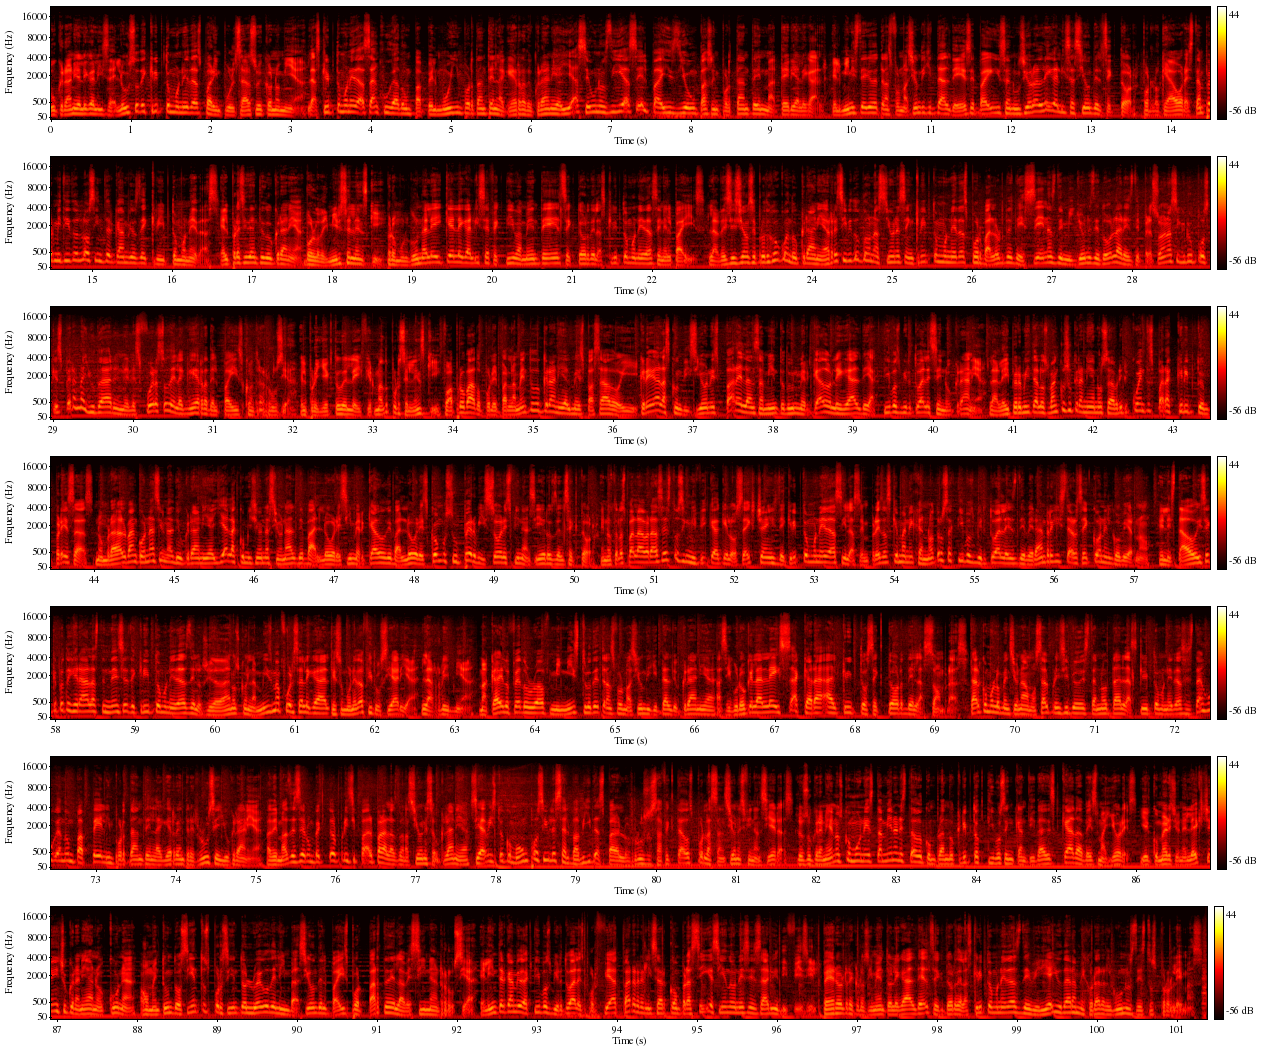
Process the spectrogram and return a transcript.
Ucrania legaliza el uso de criptomonedas para impulsar su economía. Las criptomonedas han jugado un papel muy importante en la guerra de Ucrania y hace unos días el país dio un paso importante en materia legal. El Ministerio de Transformación Digital de ese país anunció la legalización del sector, por lo que ahora están permitidos los intercambios de criptomonedas. El presidente de Ucrania, Volodymyr Zelensky, promulgó una ley que legaliza efectivamente el sector de las criptomonedas en el país. La decisión se produjo cuando Ucrania ha recibido donaciones en criptomonedas por valor de decenas de millones de dólares de personas y grupos que esperan ayudar en el esfuerzo de la guerra del país contra Rusia. El proyecto de ley firmado por Zelensky fue aprobado por el Parlamento de Ucrania el mes pasado y crea las condiciones para el lanzamiento de un mercado legal de activos virtuales en Ucrania. La ley permite a los bancos ucranianos abrir cuentas para criptoempresas, nombrar al Banco Nacional de Ucrania y a la Comisión Nacional de Valores y Mercado de Valores como supervisores financieros del sector. En otras palabras, esto significa que los exchanges de criptomonedas y las empresas que manejan otros activos virtuales deberán registrarse con el gobierno. El Estado dice que protegerá las tendencias de criptomonedas de los ciudadanos con la misma fuerza legal que su moneda fiduciaria, la Rivnia. Mikhailo Fedorov, ministro de Transformación Digital de Ucrania, aseguró que la ley sacará al criptosector de las sombras. Tal como lo mencionamos al principio de esta nota, las criptomonedas están jugando un papel importante en la guerra entre Rusia y Ucrania. Además de ser un vector principal para las donaciones a Ucrania, se ha visto como un posible salvavidas para los rusos afectados por las sanciones financieras. Los ucranianos comunes también han estado comprando criptoactivos en cantidades cada vez mayores, y el comercio en el exchange ucraniano Kuna aumentó un 200% luego de la invasión del país por parte de la vecina Rusia. El intercambio de activos virtuales por fiat para realizar compras sigue siendo necesario y difícil, pero el reconocimiento legal del sector de las criptomonedas debería ayudar a mejorar algunos de estos problemas.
